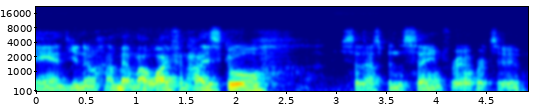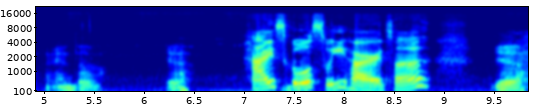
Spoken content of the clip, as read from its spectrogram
and you know, I met my wife in high school, so that's been the same forever too. And uh, yeah, High school sweethearts, huh? Yeah,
